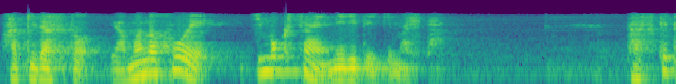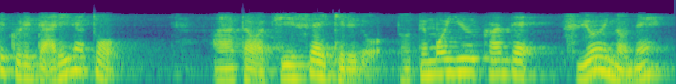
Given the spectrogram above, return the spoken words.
吐き出すと山の方へ一目散へ逃げていきました。助けてくれてありがとう。あなたは小さいけれどとても勇敢で強いのね。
